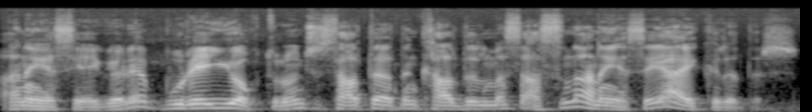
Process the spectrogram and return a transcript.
anayasaya göre. Bu rey yoktur. Onun için saltanatın kaldırılması aslında anayasaya aykırıdır.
